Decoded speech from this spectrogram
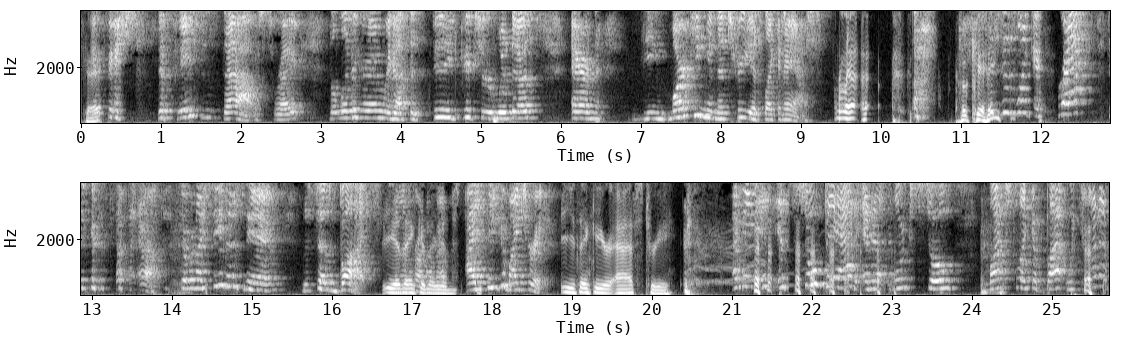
Okay. It, faces, it faces the house, right? The living room. We got this big picture windows, and the marking in the tree is like an ass. okay. This is like a crack that down the ass. So when I see this name that says butt, You think of they're- I think of my tree. You think of your ass tree. I mean, it, it's so bad, and it looks so much like a butt. We kind of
